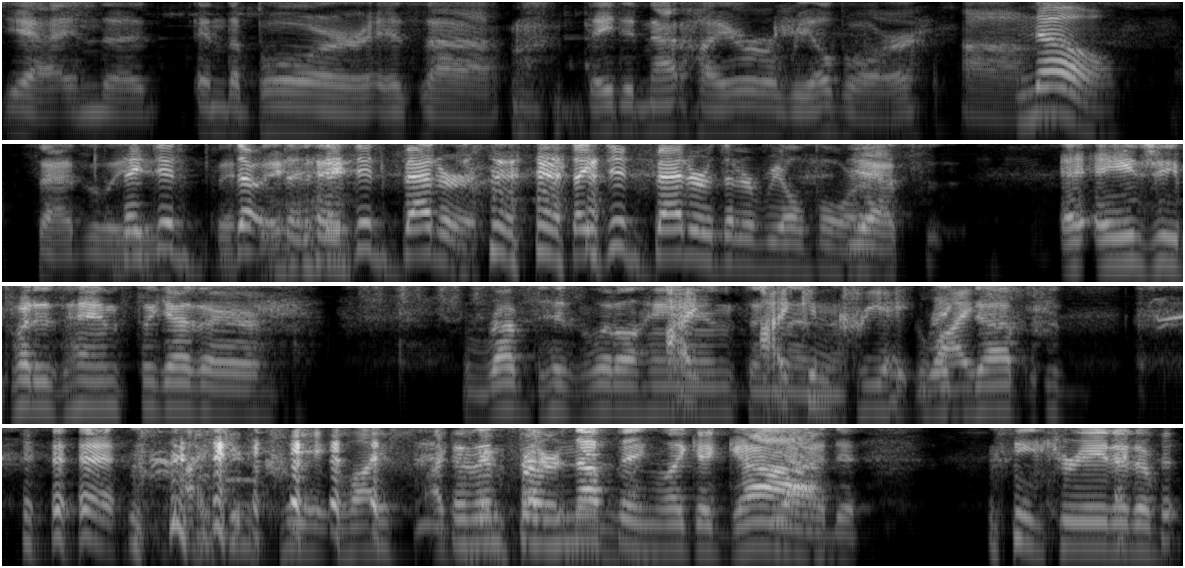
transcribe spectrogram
Yeah, and the and the boar is uh they did not hire a real boar. Um no, sadly they did they, they, they did better. They did better than a real boar. Yes. A- Ag put his hands together, rubbed his little hands, and I can create life. up, I can create life. I can and then from nothing, like a god, he created a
